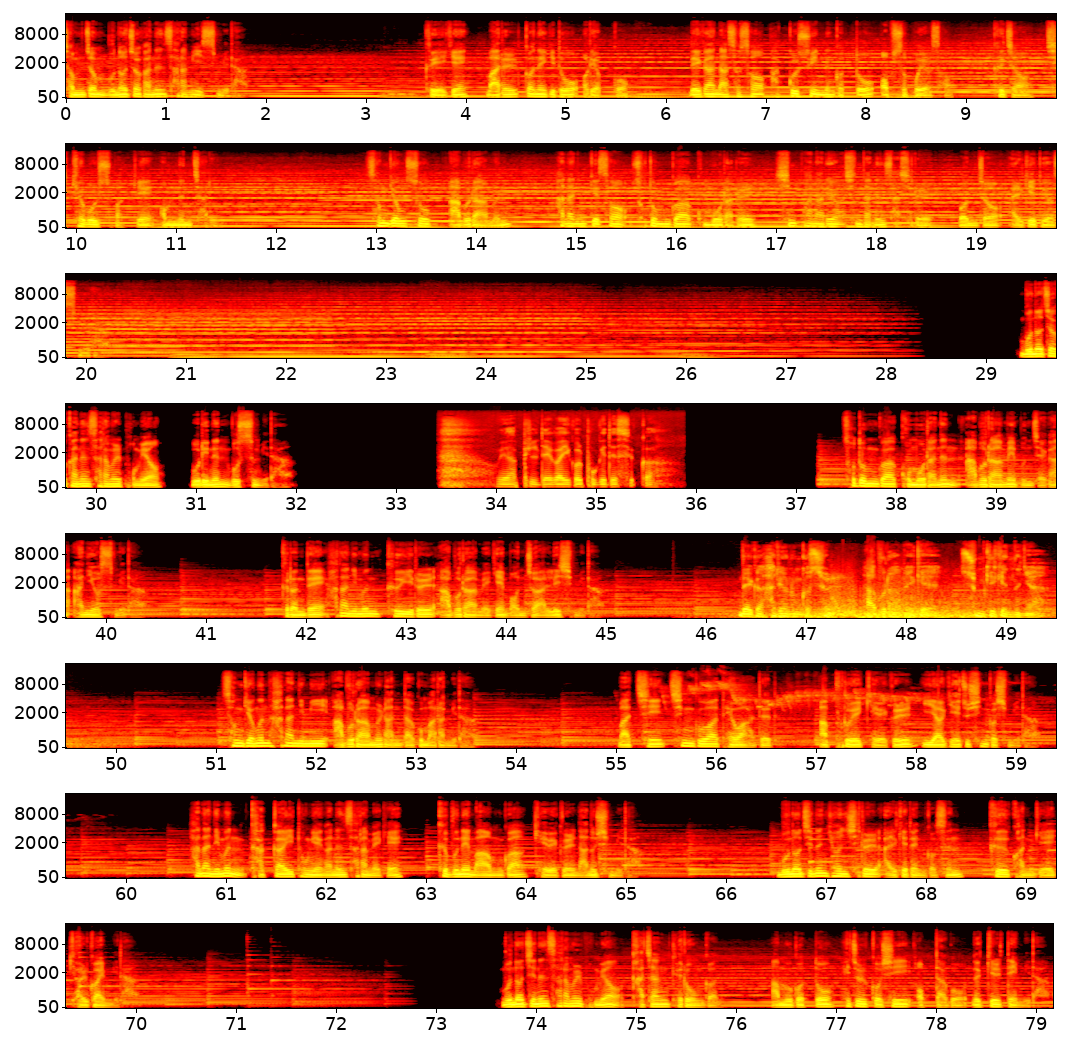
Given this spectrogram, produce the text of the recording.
점점 무너져가는 사람이 있습니다. 그에게 말을 꺼내기도 어렵고 내가 나서서 바꿀 수 있는 것도 없어 보여서 그저 지켜볼 수밖에 없는 자리. 성경 속 아브라함은 하나님께서 소돔과 고모라를 심판하려 하신다는 사실을 먼저 알게 되었습니다. 무너져 가는 사람을 보며 우리는 묻습니다. 왜 하필 내가 이걸 보게 됐을까? 소돔과 고모라는 아브라함의 문제가 아니었습니다. 그런데 하나님은 그 일을 아브라함에게 먼저 알리십니다. 내가 하려는 것을 아브라함에게 숨기겠느냐? 성경은 하나님이 아브라함을 안다고 말합니다. 마치 친구와 대화하듯 앞으로의 계획을 이야기해 주신 것입니다. 하나님은 가까이 동행하는 사람에게 그분의 마음과 계획을 나누십니다. 무너지는 현실을 알게 된 것은 그 관계의 결과입니다. 무너지는 사람을 보며 가장 괴로운 건 아무것도 해줄 것이 없다고 느낄 때입니다.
